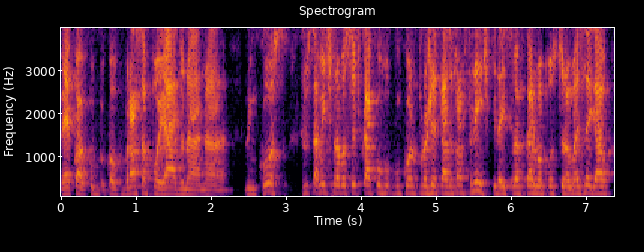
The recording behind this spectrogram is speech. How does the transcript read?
né, com, a, com, com, o braço apoiado na, na no encosto, justamente para você ficar com, o corpo projetado para frente, porque daí você vai ficar numa postura mais legal.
